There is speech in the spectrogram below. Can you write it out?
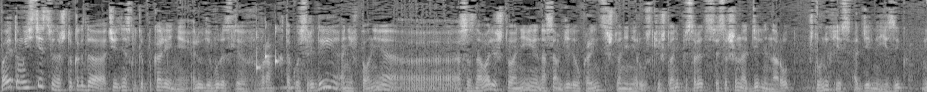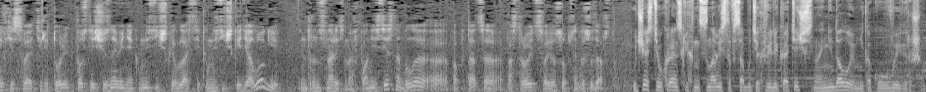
Поэтому, естественно, что когда через несколько поколений люди выросли в рамках такой среды, они вполне э, осознавали, что они на самом деле украинцы, что они не русские, что они представляют себе совершенно отдельный народ, что у них есть отдельный язык, у них есть своя территория. После исчезновения коммунистической власти и коммунистической идеологии интернационализма вполне естественно было э, попытаться построить свое собственное государство. Участие украинских националистов в событиях Великой Отечественной не дало им никакого выигрыша,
